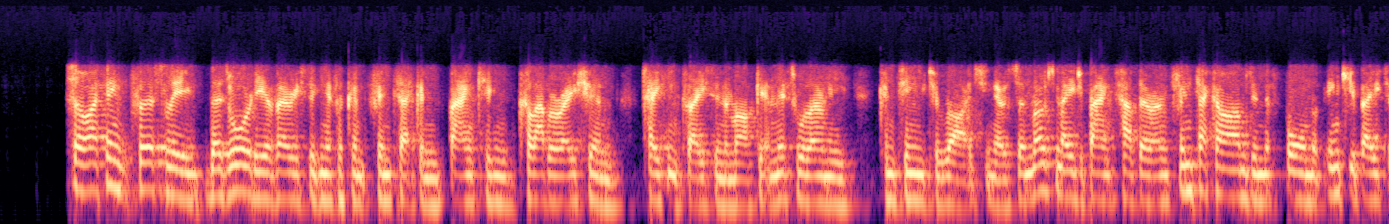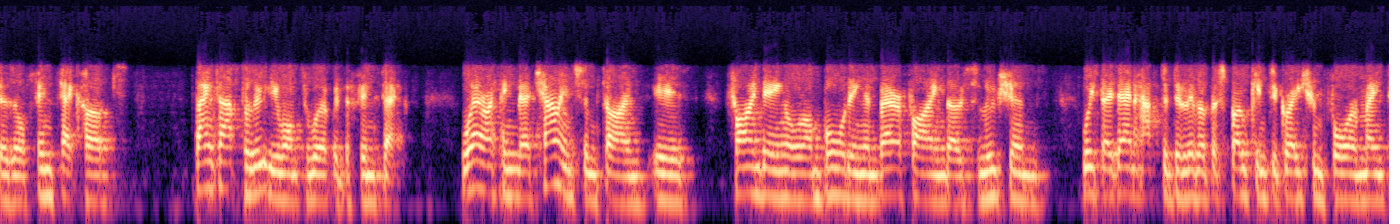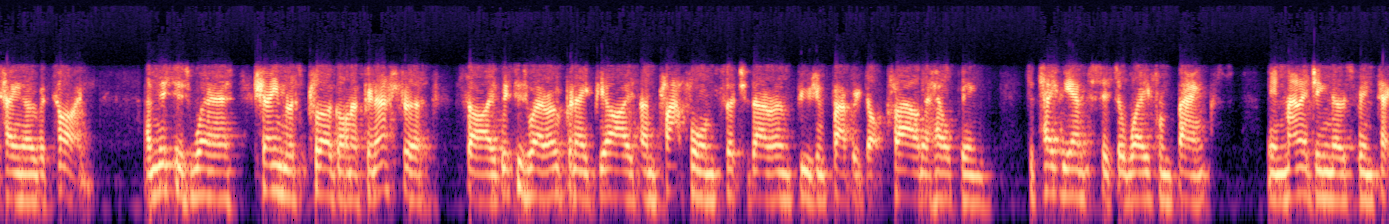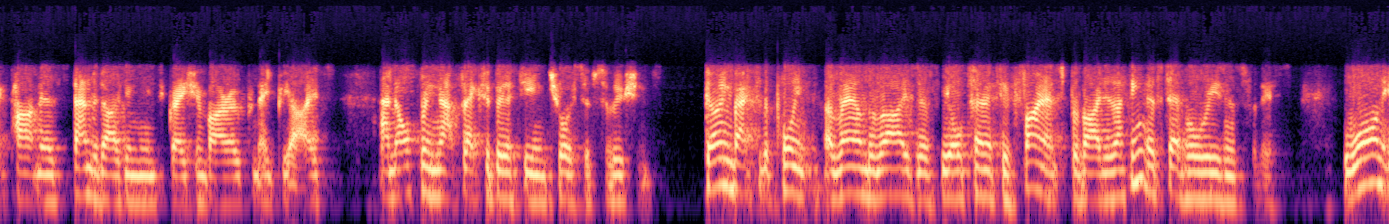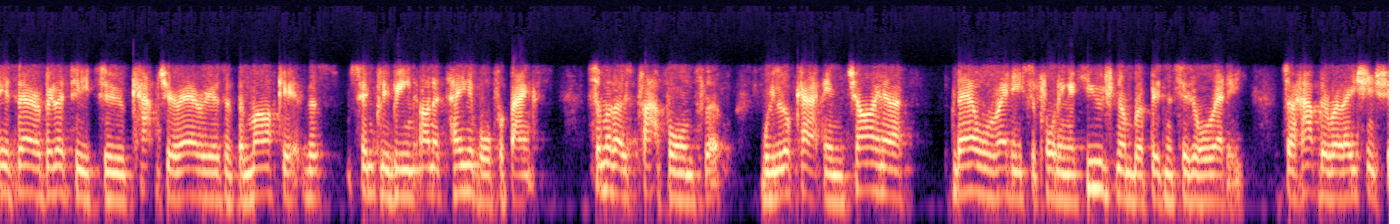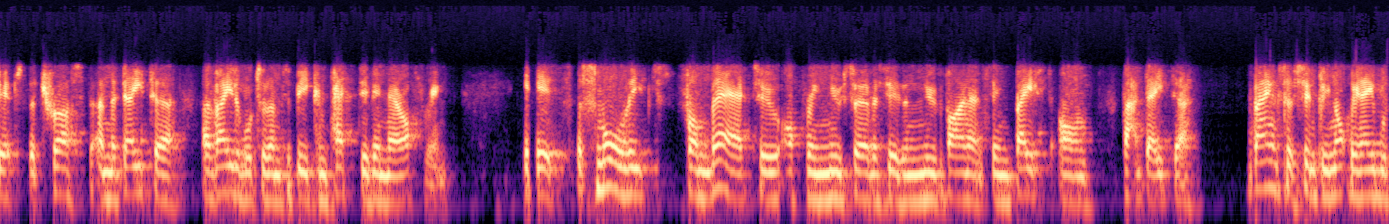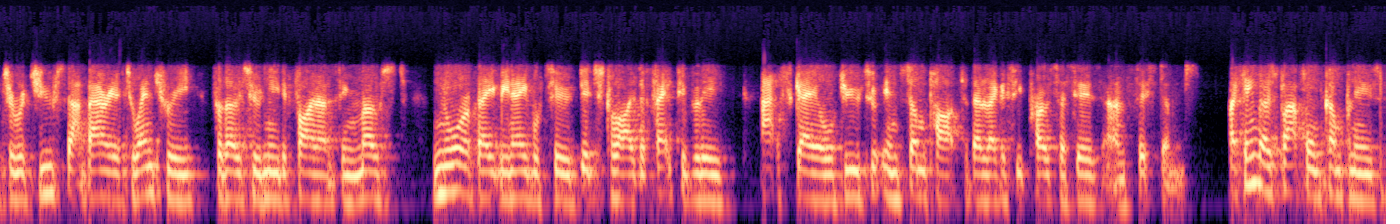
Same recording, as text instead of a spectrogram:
So I think, firstly, there's already a very significant fintech and banking collaboration taking place in the market, and this will only continue to rise. You know, so most major banks have their own fintech arms in the form of incubators or fintech hubs. Banks absolutely want to work with the fintech. Where I think they're challenged sometimes is finding or onboarding and verifying those solutions, which they then have to deliver bespoke integration for and maintain over time. And this is where, shameless plug on a Finastra side, this is where open APIs and platforms such as our own Fusion Fabric.cloud are helping to take the emphasis away from banks in managing those fintech partners, standardizing the integration via open APIs, and offering that flexibility and choice of solutions. Going back to the point around the rise of the alternative finance providers, I think there's several reasons for this. One is their ability to capture areas of the market that's simply been unattainable for banks. Some of those platforms that we look at in China, they're already supporting a huge number of businesses already. So have the relationships, the trust, and the data available to them to be competitive in their offering. It's a small leap from there to offering new services and new financing based on that data banks have simply not been able to reduce that barrier to entry for those who needed financing most, nor have they been able to digitalize effectively at scale due to, in some parts of their legacy processes and systems. I think those platform companies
